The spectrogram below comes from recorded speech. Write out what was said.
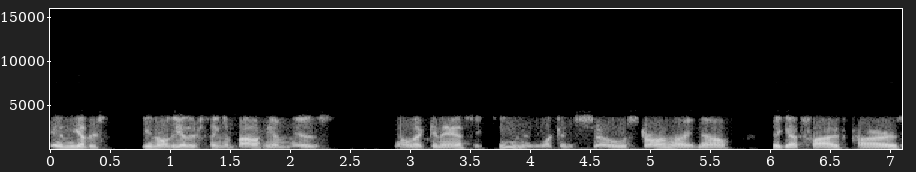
and the other, you know, the other thing about him is, you know, that Ganassi team is looking so strong right now. They got five cars,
